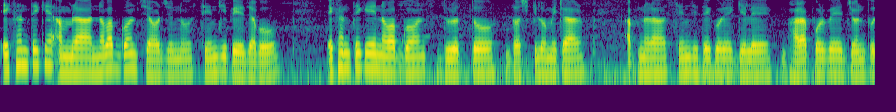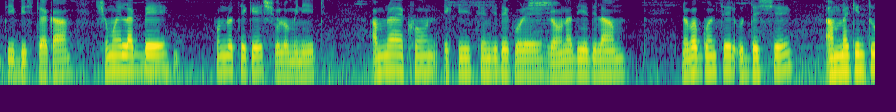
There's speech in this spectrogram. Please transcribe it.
এখান থেকে আমরা নবাবগঞ্জ যাওয়ার জন্য সিএনজি পেয়ে যাব। এখান থেকে নবাবগঞ্জ দূরত্ব দশ কিলোমিটার। আপনারা সিএনজিতে করে গেলে ভাড়া পড়বে জনপ্রতি বিশ টাকা। সময় লাগবে পনেরো থেকে ষোলো মিনিট। আমরা এখন একটি সিএনজিতে করে রওনা দিয়ে দিলাম। নবাবগঞ্জের উদ্দেশ্যে আমরা কিন্তু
